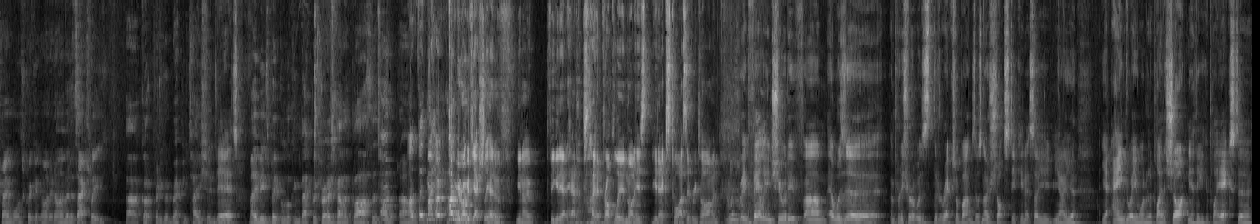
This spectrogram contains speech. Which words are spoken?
Shane Warne's cricket '99, but it's actually uh, got a pretty good reputation. Yeah, it's Maybe it's people looking back with rose-coloured glasses, Oh, but um, Mate, uh, don't be wrong. If you actually had have you know figured out how to play it properly and not hit, hit X twice every time, and I remember being fairly intuitive. Um, it was a. I'm pretty sure it was the directional buttons. There was no shot stick in it, so you you know you you aimed where you wanted to play the shot, and you think you could play X to.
